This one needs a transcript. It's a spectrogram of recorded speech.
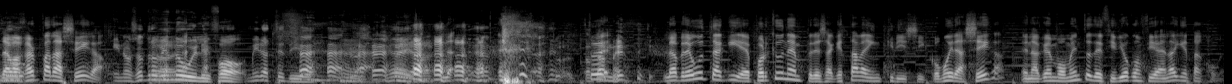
trabajar para Sega. Y nosotros viendo Willy Fox. Mira este tío. Totalmente. La pregunta aquí es, ¿por qué una empresa que estaba en crisis como era Sega, en aquel momento decidió confiar en alguien tan joven?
